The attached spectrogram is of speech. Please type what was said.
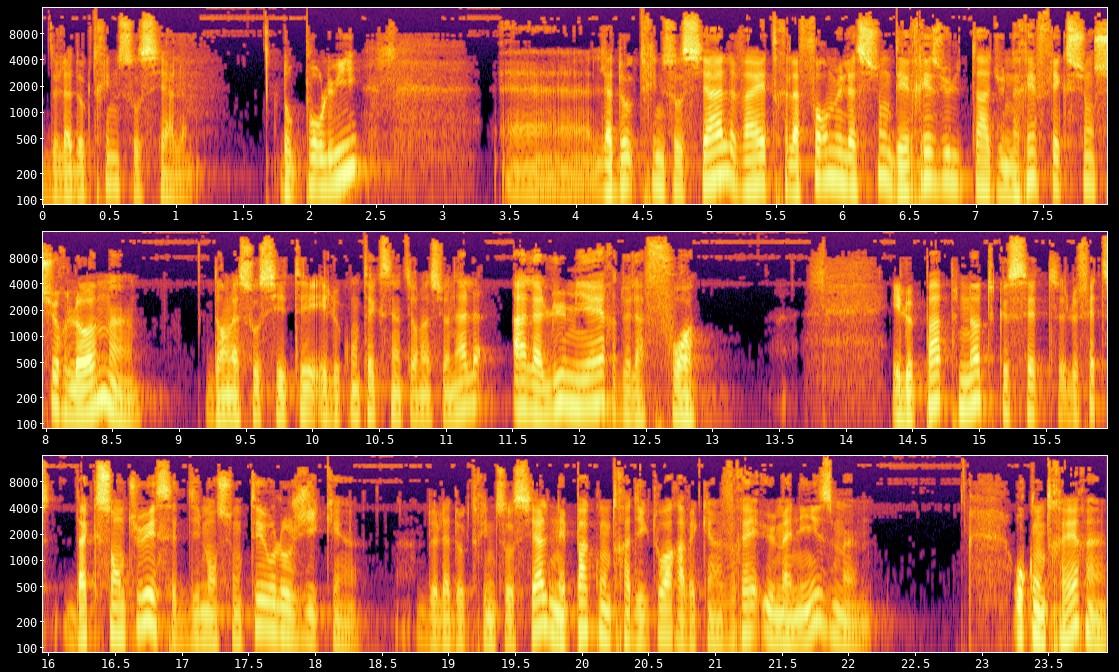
de la doctrine sociale. Donc pour lui, euh, la doctrine sociale va être la formulation des résultats d'une réflexion sur l'homme dans la société et le contexte international à la lumière de la foi. Et le pape note que le fait d'accentuer cette dimension théologique de la doctrine sociale n'est pas contradictoire avec un vrai humanisme. Au contraire,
